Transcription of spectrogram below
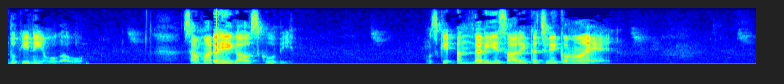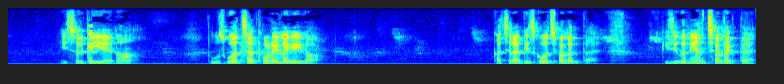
दुखी नहीं होगा वो। समा रहेगा उसको भी। उसके अंदर ये सारे कचरे कहाँ हैं? ईश्वर की है ना? तो उसको अच्छा थोड़े लगेगा। कचरा किसको अच्छा लगता है? किसी को नहीं अच्छा लगता है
